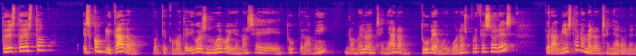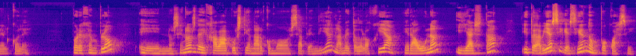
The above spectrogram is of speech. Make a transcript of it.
Todo esto, esto es complicado, porque como te digo, es nuevo, yo no sé tú, pero a mí no me lo enseñaron. Tuve muy buenos profesores, pero a mí esto no me lo enseñaron en el cole. Por ejemplo, eh, no se nos dejaba cuestionar cómo se aprendía, la metodología era una y ya está. Y todavía sigue siendo un poco así.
